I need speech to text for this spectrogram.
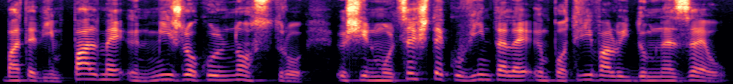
Bate din palme în mijlocul nostru, își înmulțește cuvintele împotriva lui Dumnezeu.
